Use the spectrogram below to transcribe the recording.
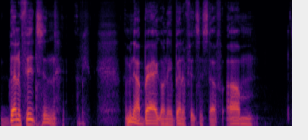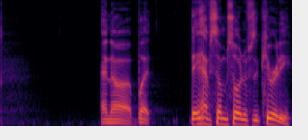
benefits and I mean, let me not brag on their benefits and stuff. Um, and uh, but they have some sort of security.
